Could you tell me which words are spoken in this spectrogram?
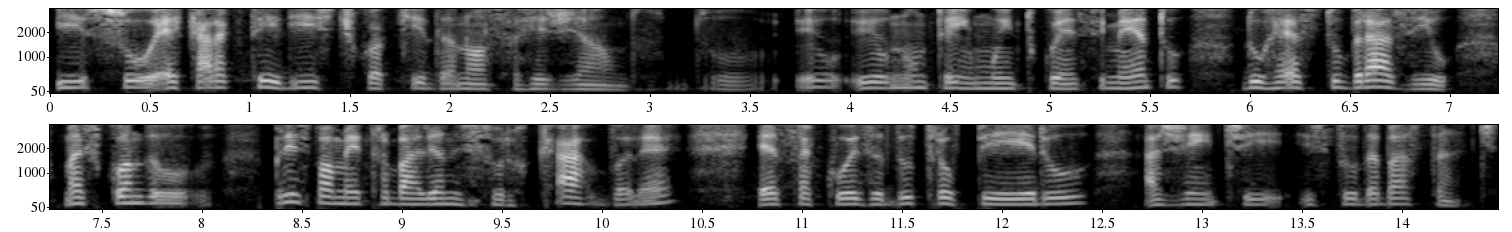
Isso é característico aqui da nossa região. Do, do, eu, eu não tenho muito conhecimento do resto do Brasil, mas quando, principalmente trabalhando em Sorocaba, né, essa coisa do tropeiro a gente estuda bastante.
